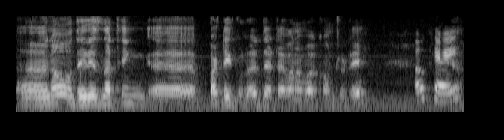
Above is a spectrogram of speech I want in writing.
Uh, no there is nothing uh, particular that i want to work on today. Okay. yeah.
